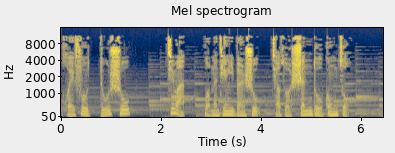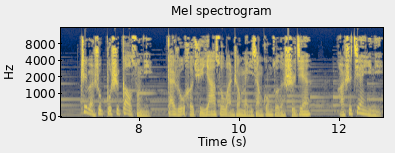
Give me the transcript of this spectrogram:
回复读书，今晚我们听一本书，叫做《深度工作》。这本书不是告诉你该如何去压缩完成每一项工作的时间，而是建议你，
